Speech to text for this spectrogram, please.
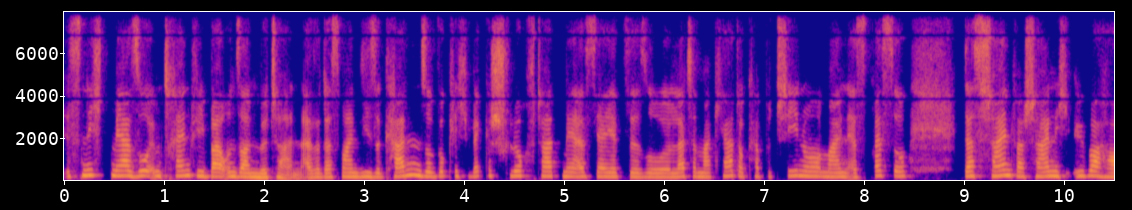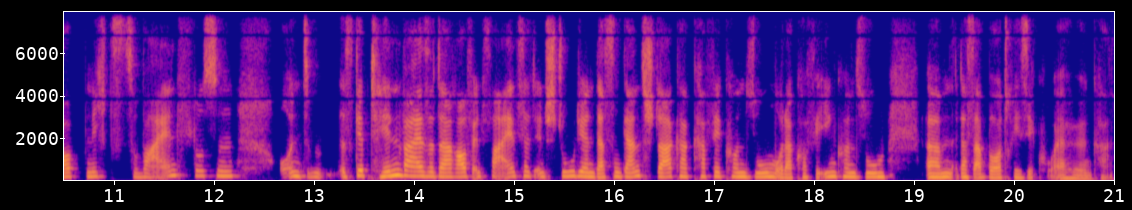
ist nicht mehr so im Trend wie bei unseren Müttern. Also, dass man diese Kannen so wirklich weggeschlürft hat. Mehr ist ja jetzt so Latte Macchiato, Cappuccino, mal ein Espresso. Das scheint wahrscheinlich überhaupt nichts zu beeinflussen. Und es gibt Hinweise darauf in vereinzelt in Studien, dass ein ganz starker Kaffeekonsum oder Koffeinkonsum ähm, das Abortrisiko erhöhen kann.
